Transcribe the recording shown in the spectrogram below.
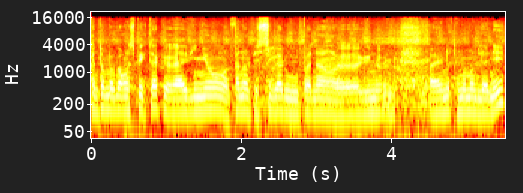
quand on va voir un spectacle à Avignon pendant le festival ou pendant une, à un autre moment de l'année,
